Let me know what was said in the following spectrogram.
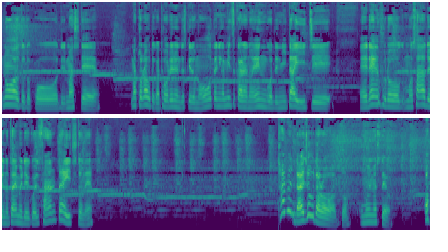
ノーアウトとこう出まして、まあ、トラウトが倒れるんですけども、大谷が自らの援護で2対1、えー、レンフローもサードへのタイムリーこれ3対1とね、多分大丈夫だろうと思いましたよ。あ、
